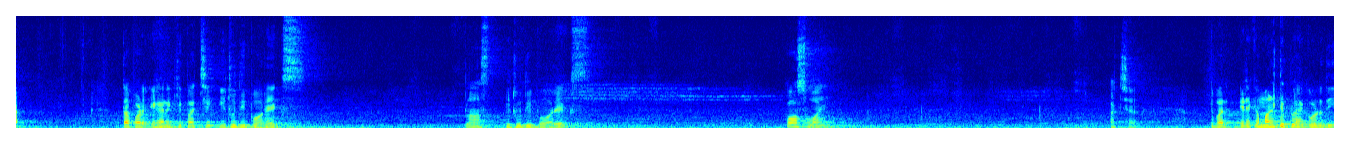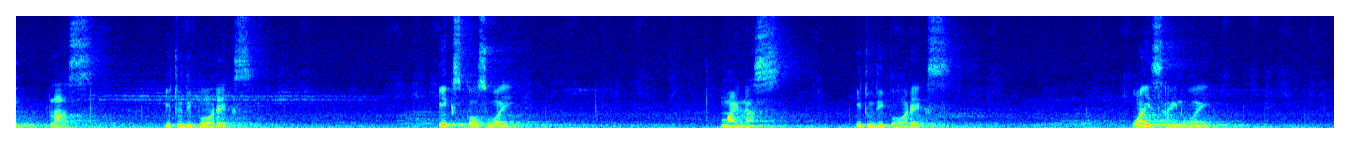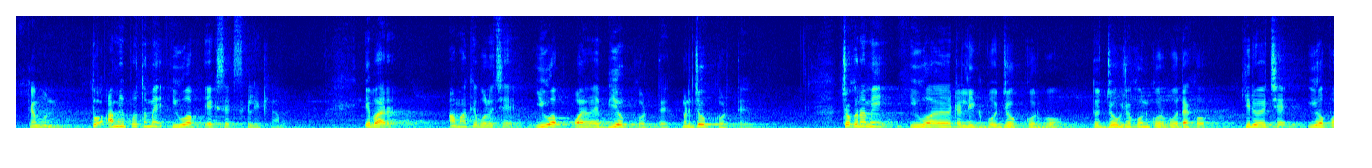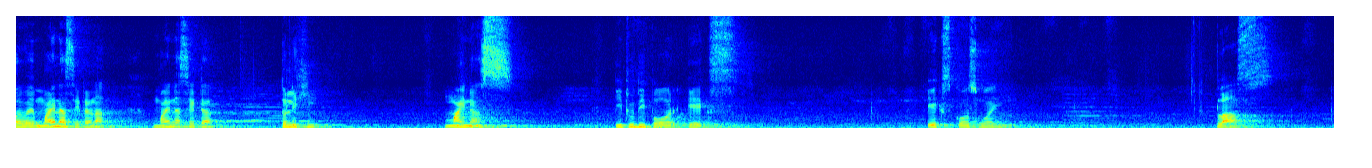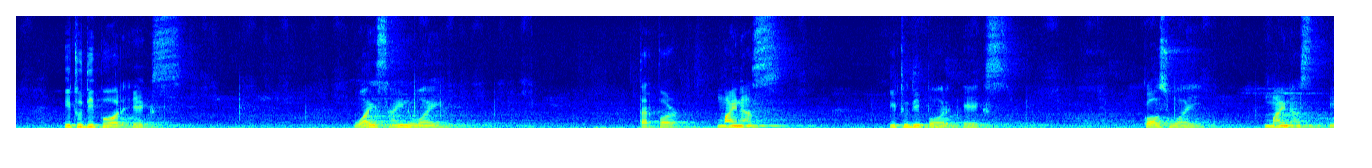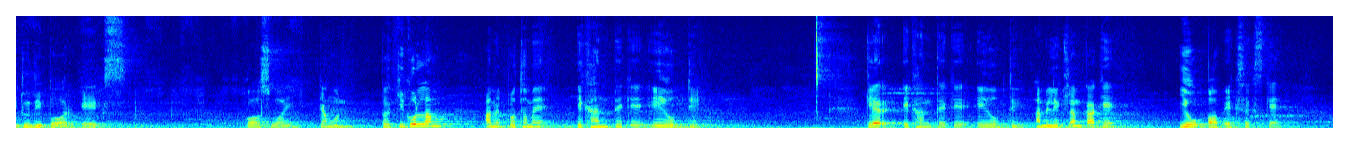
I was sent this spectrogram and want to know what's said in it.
তারপরে এখানে কি পাচ্ছি? E to the power x plus e to the power x cos y আচ্ছা এবার এটাকে মাল্টিপ্লাই করে দিই plus e to the power x x cos y minus e to the power x y sine y কেমন? তো আমি প্রথমে you of x এক্সকে লিখলাম। এবার আমাকে বলেছে ইউ অফ ওয়াই বিয়োগ করতে মানে যোগ করতে। যখন আমি ইউ ওয়াইটা লিখব, যোগ করব, তো যোগ যখন করব, দেখো কি রয়েছে? ইউ অফ ওয়াই মাইনাস এটা না? মাইনাস এটা, তো লিখি minus e to the power x x cos y plus e to the power x y sine y তারপর minus e to the power x cos y minus e to the power x cos y কেমন? তো কী করলাম? আমি প্রথমে এখান থেকে এই অবধি ক্লিয়ার এখান থেকে এই অবধি, আমি লিখলাম কাকে? ইউ অফ এক্স এক্সকে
